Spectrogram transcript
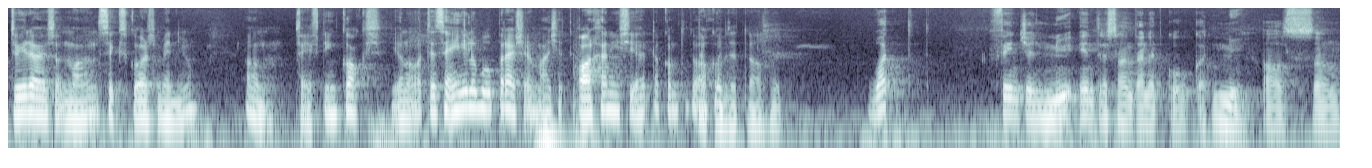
2000 man, six course menu. Um, 15 koks. You know, het is een heleboel pressure, maar als je het organiseert, dan komt het wel Dan goed. komt het wel goed. Wat vind je nu interessant aan het koken? Nu, als um,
